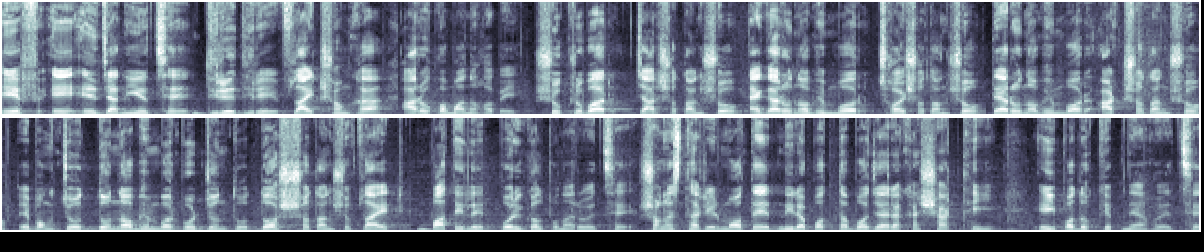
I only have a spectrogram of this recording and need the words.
এফএএ জানিয়েছে, ধীরে ধীরে ফ্লাইট সংখ্যা আরও কমানো হবে। শুক্রবার চার শতাংশ, এগারো নভেম্বর ছয় শতাংশ, তেরো নভেম্বর আট শতাংশ এবং চোদ্দ নভেম্বর পর্যন্ত দশ শতাংশ ফ্লাইট বাতিলের পরিকল্পনা রয়েছে। সংস্থাটির মতে, নিরাপত্তা বজায় রাখার স্বার্থেই এই পদক্ষেপ নেওয়া হয়েছে।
